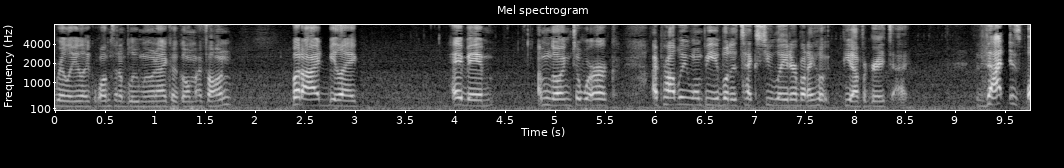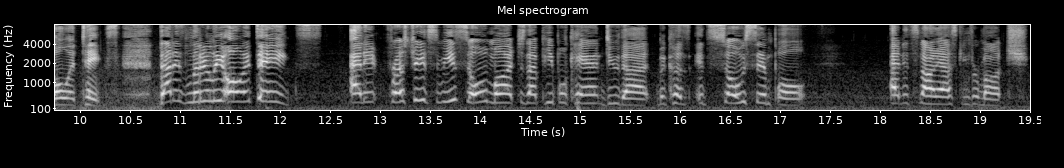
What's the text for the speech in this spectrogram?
really like once in a blue moon I could go on my phone. But I'd be like, "Hey babe, I'm going to work. I probably won't be able to text you later, but I hope you have a great day." That is all it takes. That is literally all it takes. And it frustrates me so much that people can't do that because it's so simple and it's not asking for much.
